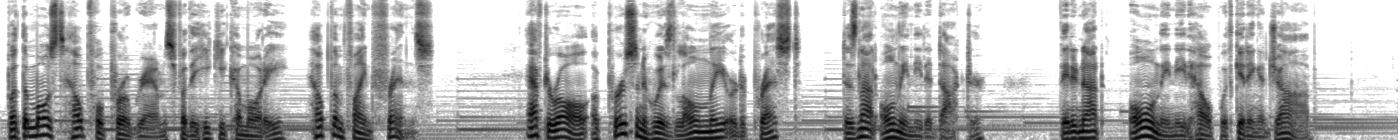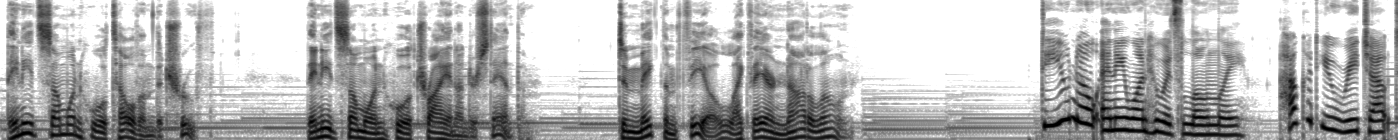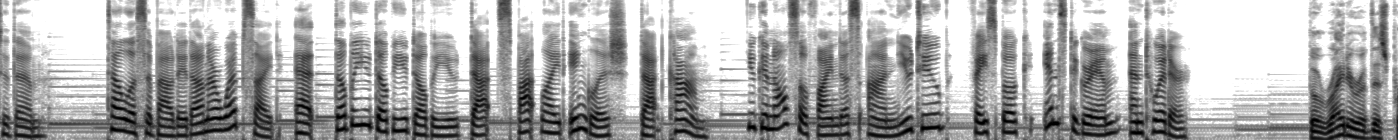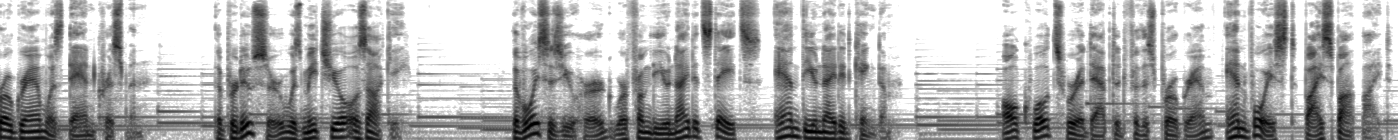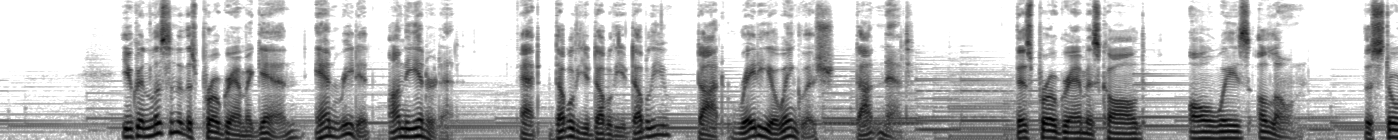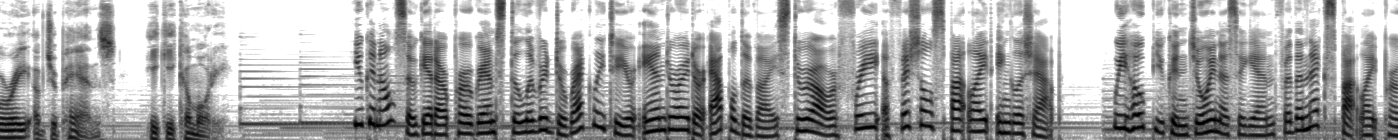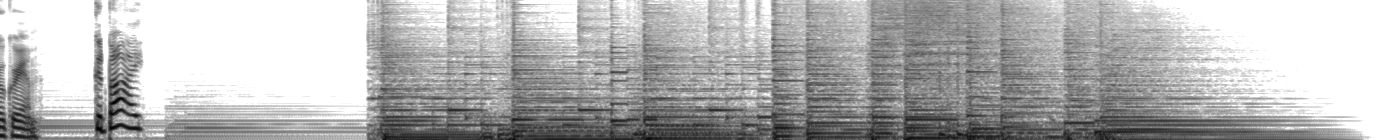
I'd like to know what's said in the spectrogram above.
But the most helpful programs for the hikikomori help them find friends. After all, a person who is lonely or depressed does not only need a doctor, they do not only need help with getting a job. They need someone who will tell them the truth. They need someone who will try and understand them, to make them feel like they are not alone. Do you know anyone who is lonely? How could you reach out to them? Tell us about it on our website at www.spotlightenglish.com. You can also find us on YouTube, Facebook, Instagram, and Twitter. The writer of this program was Dan Chrisman. The producer was Michio Ozaki. The voices you heard were from the United States and the United Kingdom. All quotes were adapted for this program and voiced by Spotlight. You can listen to this program again and read it on the internet at www.radioenglish.net. This program is called Always Alone The Story of Japan's Hikikomori. You can also get our programs delivered directly to your Android or Apple device through our free official Spotlight English app. We hope you can join us again for the next Spotlight program. Goodbye.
